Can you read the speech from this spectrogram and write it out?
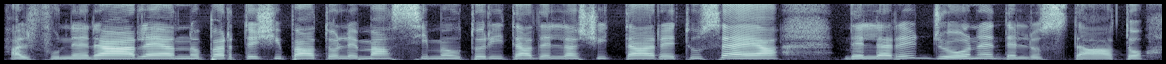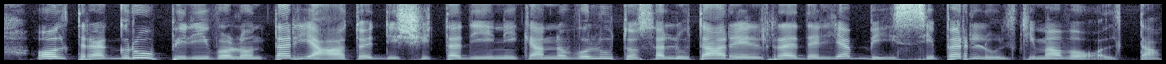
Al funerale hanno partecipato le massime autorità della città retusea, della regione e dello Stato, oltre a gruppi di volontariato e di cittadini che hanno voluto salutare il re degli abissi per l'ultima volta.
